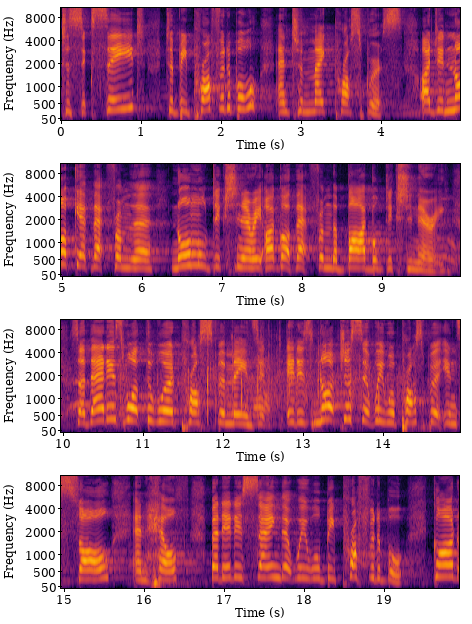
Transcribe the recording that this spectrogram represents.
to succeed, to be profitable and to make prosperous. I did not get that from the normal dictionary, I got that from the Bible dictionary. So that is what the word prosper means. It, it is not just that we will prosper in soul and health, but it is saying that we will be profitable. God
